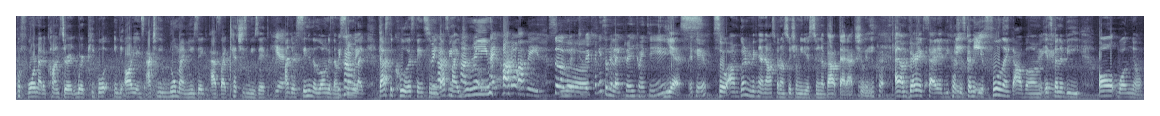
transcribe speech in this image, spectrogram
perform at a concert where people in the audience actually know my music as like Kechi's music, Yeah. and they're singing along as I'm singing. wait. Like that's the coolest thing to me. That's my dream. I cannot wait so Look. she's expecting something like 2020 Yes. Okay. So I'm going to be making an announcement on social media soon about that actually, and I'm very excited because it's going to be a full length album. It's going to be all well, no,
